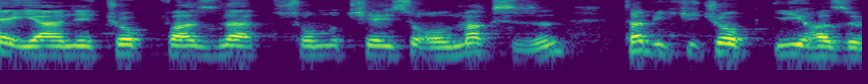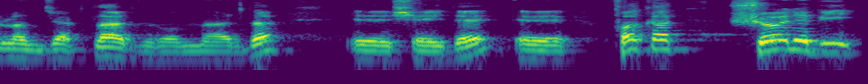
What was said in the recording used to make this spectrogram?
yani çok fazla somut şeysi olmaksızın tabii ki çok iyi hazırlanacaklardır onlar da e, şeyde. E, fakat şöyle bir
